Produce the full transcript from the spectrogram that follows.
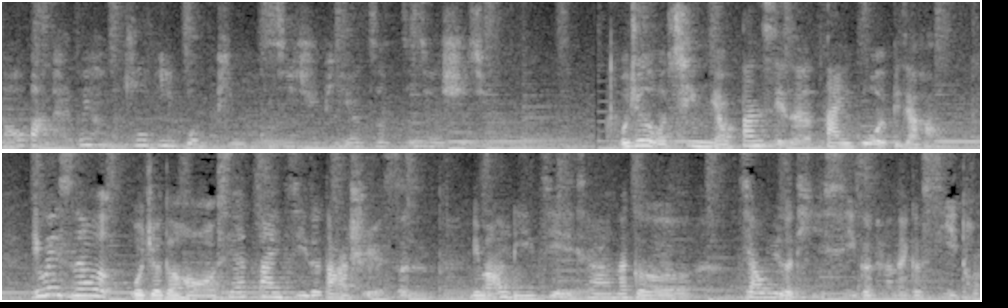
老板还会很注意文凭和 CGPA 这这件事情。我觉得我轻描淡写的带过比较好。因为是，我觉得哈，现在在籍的大学生，你们要理解一下那个教育的体系跟他那个系统。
